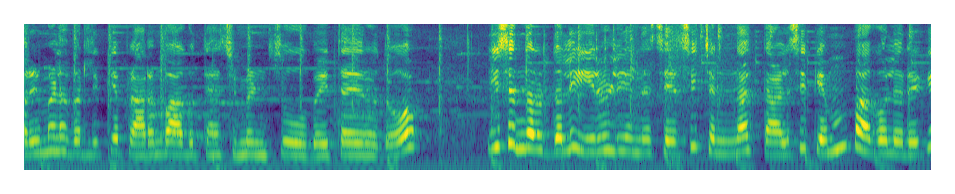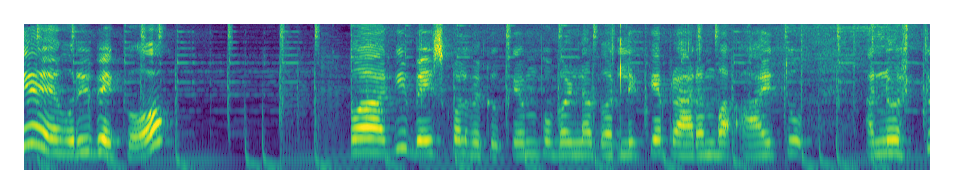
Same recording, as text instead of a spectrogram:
ಪರಿಮಳ ಬರಲಿಕ್ಕೆ ಪ್ರಾರಂಭ ಆಗುತ್ತೆ ಹಸಿಮೆಣಸು ಬೇಯ್ತಾ ಇರೋದು. ಈ ಸಂದರ್ಭದಲ್ಲಿ ಈರುಳ್ಳಿಯನ್ನು ಸೇರಿಸಿ ಚೆನ್ನಾಗಿ ತಾಳಿಸಿ ಕೆಂಪಾಗೋಲರಿಗೆ ಹುರಿಬೇಕು. ಬೇಯಿಸ್ಕೊಳ್ಬೇಕು. ಕೆಂಪು ಬಣ್ಣ ಬರಲಿಕ್ಕೆ ಪ್ರಾರಂಭ ಆಯಿತು ಅನ್ನುವಷ್ಟು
